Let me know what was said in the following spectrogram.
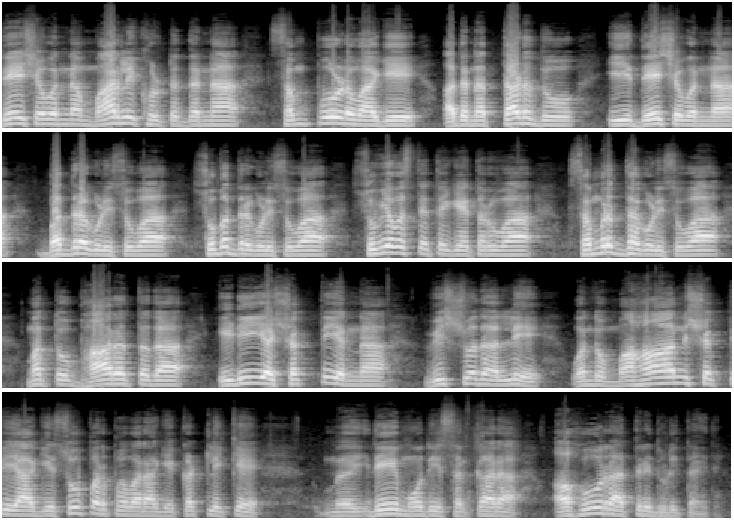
ದೇಶವನ್ನು ಮಾರ್ಲಿಕ್ಕೆ ಹೊರಟದ್ದನ್ನು ಸಂಪೂರ್ಣವಾಗಿ ಅದನ್ನು ತಡೆದು ಈ ದೇಶವನ್ನು ಭದ್ರಗೊಳಿಸುವ, ಸುಭದ್ರಗೊಳಿಸುವ ಸುವ್ಯವಸ್ಥತೆಗೆ ತರುವ, ಸಮೃದ್ಧಗೊಳಿಸುವ ಮತ್ತು ಭಾರತದ ಇಡೀ ಶಕ್ತಿಯನ್ನು ವಿಶ್ವದಲ್ಲಿ ಒಂದು ಮಹಾನ್ ಶಕ್ತಿಯಾಗಿ ಸೂಪರ್ ಪವರ್ ಆಗಿ ಕಟ್ಟಲಿಕ್ಕೆ ಇದೇ ಮೋದಿ ಸರ್ಕಾರ ಅಹೋರಾತ್ರಿ ದುಡಿತಾ ಇದೆ.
